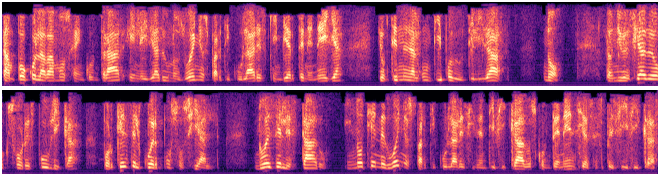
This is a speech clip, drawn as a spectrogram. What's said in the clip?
Tampoco la vamos a encontrar en la idea de unos dueños particulares que invierten en ella y obtienen algún tipo de utilidad. No, la Universidad de Oxford es pública porque es del cuerpo social, no es del Estado y no tiene dueños particulares identificados con tenencias específicas.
